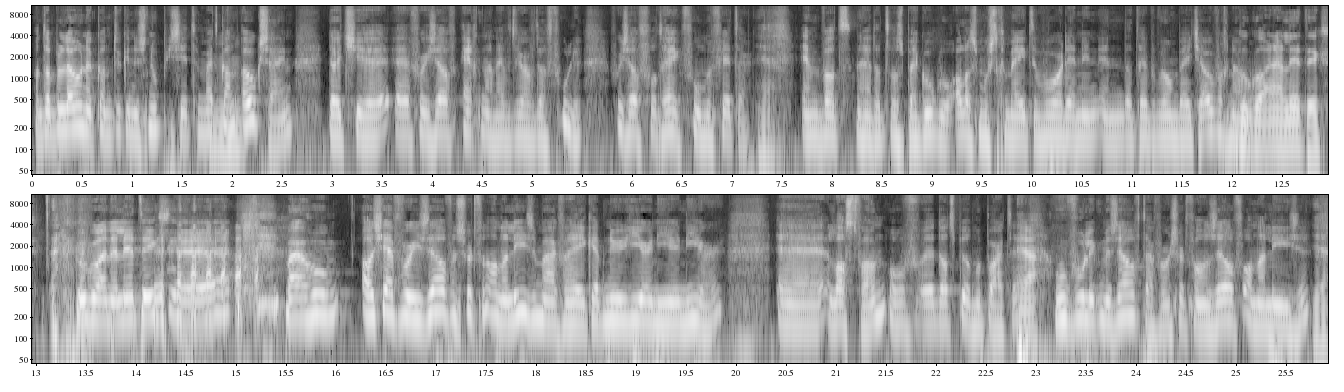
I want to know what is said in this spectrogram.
Want dat belonen kan natuurlijk in een snoepje zitten. Maar het Mhm. kan ook zijn dat je eh, voor jezelf echt... nou, dan hebben we het weer over dat voelen. Voor jezelf voelt, hé, hey, ik voel me fitter. ja. En wat, nou, dat was bij Google. Alles moest gemeten worden. En, in, en dat heb ik wel een beetje overgenomen. Google Analytics. Google Analytics. eh. maar hoe, als jij voor jezelf een soort van analyse maakt van... hé, hey, ik heb nu hier en hier en hier eh, last van. Of eh, dat speelt me parten. Ja. Hoe voel ik mezelf daarvoor? Een soort van zelfanalyse. Ja.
